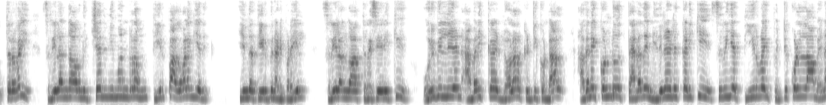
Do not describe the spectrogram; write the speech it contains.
உத்தரவை ஸ்ரீலங்காவின் உச்ச நீதிமன்றம் தீர்ப்பாக வழங்கியது. இந்த தீர்ப்பின் அடிப்படையில் ஸ்ரீலங்கா திரைசேரிக்கு ஒரு பில்லியன் அமெரிக்க டாலர் கிட்டிக்கொண்டால் அதனை கொண்டு தனது நிதி நெருக்கடிக்கு சிறிய தீர்வை பெற்றுக்கொள்ளலாம் என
